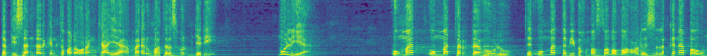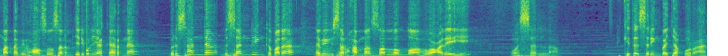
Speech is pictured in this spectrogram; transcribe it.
tapi disandarkan kepada orang kaya, maka rumah tersebut menjadi mulia. Umat-umat terdahulu dan umat Nabi Muhammad wasallam. Kenapa umat Nabi Muhammad wasallam menjadi mulia? Karena bersandar bersanding kepada Nabi besar Muhammad sallallahu alaihi wasallam. Kita sering baca Quran,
